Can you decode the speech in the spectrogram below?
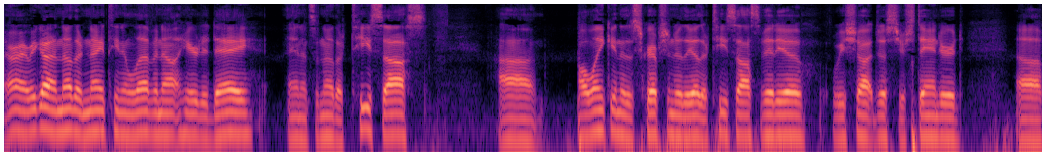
right, we got another 1911 out here today, and it's another Tisas. Uh, I'll link in the description to the other Tisas video. We shot just your standard uh,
